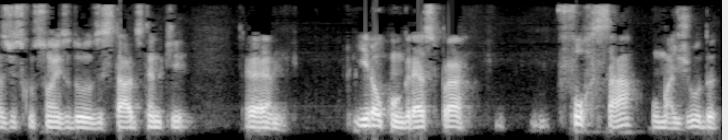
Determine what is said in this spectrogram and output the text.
as discussões dos estados tendo que é, ir ao Congresso para forçar uma ajuda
